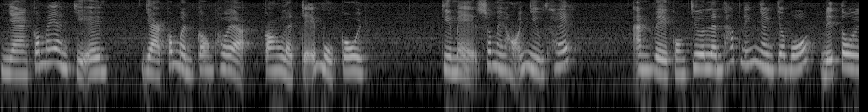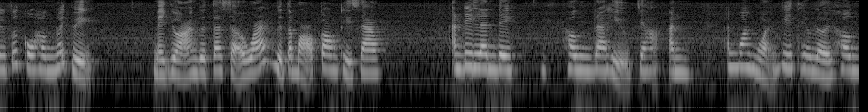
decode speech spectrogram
Nhà có mấy anh chị em? Dạ có mình con thôi ạ. À. Con là trẻ mồ côi. Kìa mẹ, sao mẹ hỏi nhiều thế? Anh về còn chưa lên thắp nén nhang cho bố, Để tôi với cô Hân nói chuyện. Mẹ dọa người ta sợ quá, Người ta bỏ con thì sao? Anh đi lên đi. Hân ra hiệu cho anh. Anh ngoan ngoãn nghe theo lời Hân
